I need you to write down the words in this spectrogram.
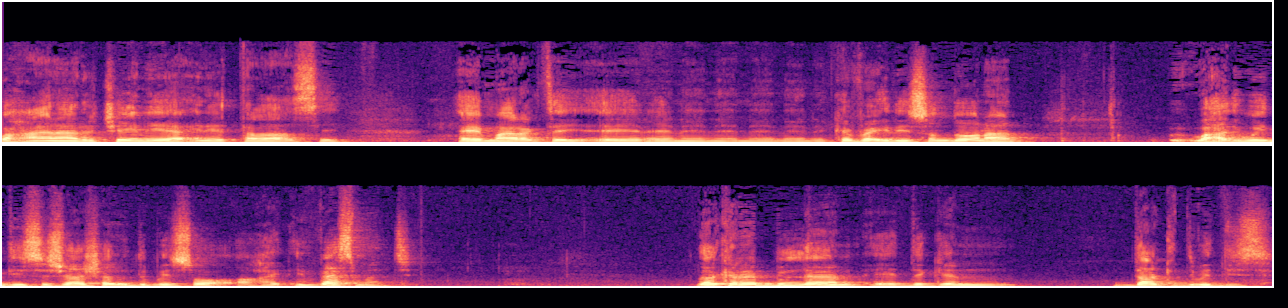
waxaana rajaynayaa inay taladaasi ay maaragtay ka faa'iideysan doonaan waxaad i weydiisay su'aashaad u dambeysa oo ahayd investment. Dadka reer puntland ee degan dalka dibaddiisa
